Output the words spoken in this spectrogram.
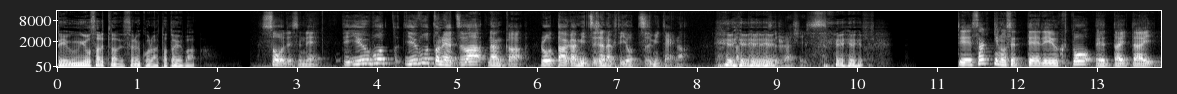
で運用されてたんですよね、これは、例えば。そうですね。で、U ボート、U ボートのやつは、なんか、ローターが3つじゃなくて4つみたいな、するらしいです。で、さっきの設定で言うと、えだいたい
